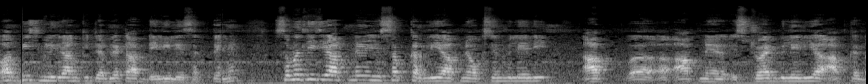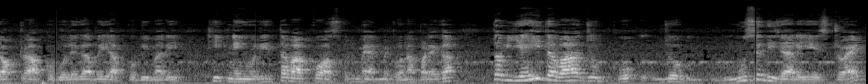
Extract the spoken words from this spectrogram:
और 20 मिलीग्राम की टेबलेट आप डेली ले सकते हैं। समझ लीजिए आपने ये सब कर लिया, आपने ऑक्सीजन भी ले ली, आप आपने स्ट्रॉइड भी ले लिया, आपके डॉक्टर आपको बोलेगा, भाई, आपको बीमारी ठीक नहीं हो रही। तब आपको हॉस्पिटल में एडमिट होना पड़ेगा। तब यही दवा जो जो मुँह से दी जा रही है स्ट्रॉइड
